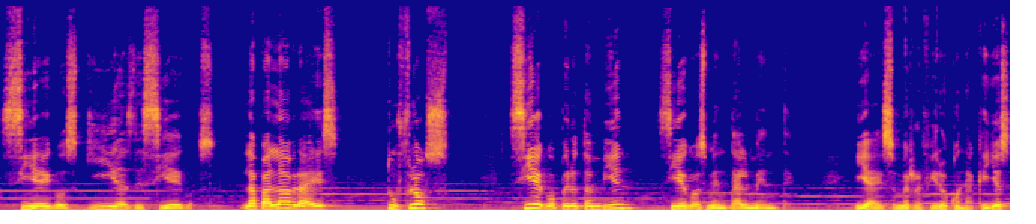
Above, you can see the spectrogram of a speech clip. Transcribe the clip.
Ciegos, guías de ciegos. La palabra es tuflos, ciego, pero también ciegos mentalmente. Y a eso me refiero con aquellos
